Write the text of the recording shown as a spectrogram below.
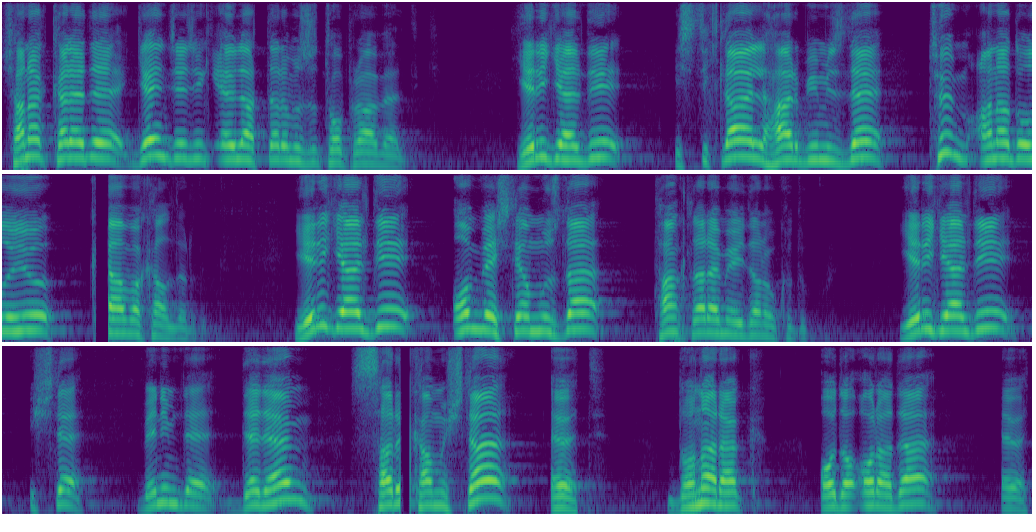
Çanakkale'de gencecik evlatlarımızı toprağa verdik. Yeri geldi İstiklal Harbimizde tüm Anadolu'yu kıyama kaldırdık. Yeri geldi 15 Temmuz'da tanklara meydan okuduk. Yeri geldi işte benim de dedem Sarıkamış'ta evet donarak o da orada evet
